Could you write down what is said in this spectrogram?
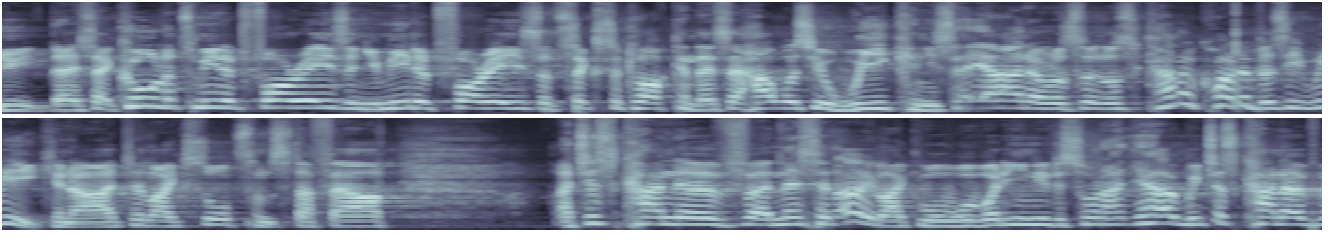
you, they say, cool, let's meet at Forries. And you meet at Forries at six o'clock. And they say, how was your week? And you say, yeah, no, it was, it was kind of quite a busy week. You know, I had to like sort some stuff out. I just kind of, and they said, Oh, like, well, what do you need to sort out? Yeah, we just kind of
